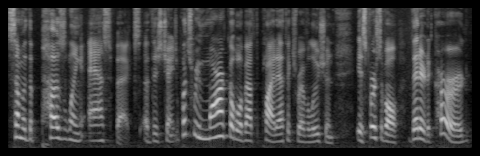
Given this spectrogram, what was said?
some of the puzzling aspects of this change. What's remarkable about the applied ethics revolution is, first of all, that it occurred,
